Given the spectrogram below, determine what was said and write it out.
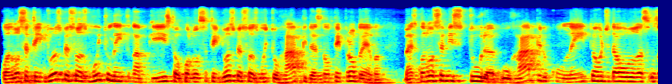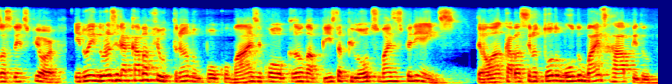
Quando você tem duas pessoas muito lentas na pista ou quando você tem duas pessoas muito rápidas, não tem problema. Mas quando você mistura o rápido com o lento, é onde dá os, os acidentes pior. E no Endurance ele acaba filtrando um pouco mais e colocando na pista pilotos mais experientes. Então acaba sendo todo mundo mais rápido.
